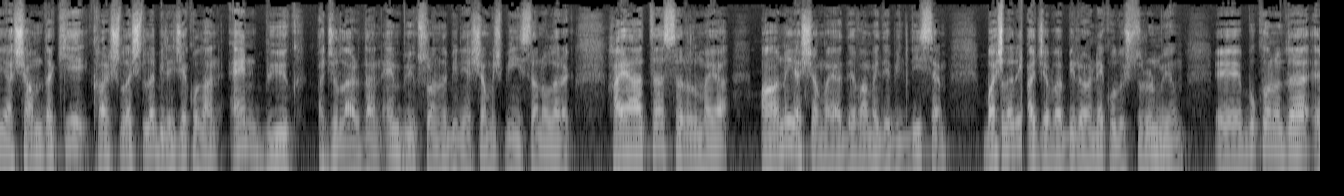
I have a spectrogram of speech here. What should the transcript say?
yaşamdaki karşılaşılabilecek olan en büyük acılardan, en büyük sorunları birini yaşamış bir insan olarak hayata sarılmaya, anı yaşamaya devam edebildiysem başları acaba bir örnek oluşturur muyum? E, bu konuda e,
